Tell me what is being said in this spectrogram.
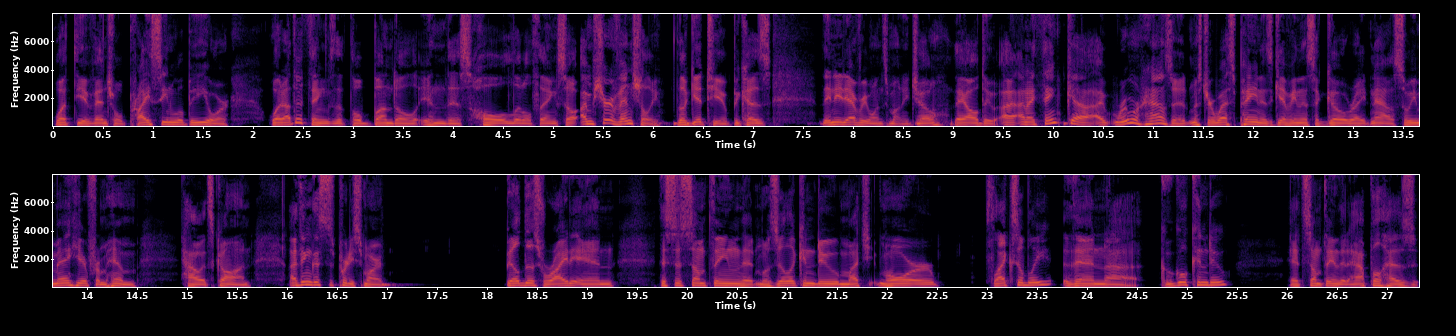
what the eventual pricing will be or what other things that they'll bundle in this whole little thing. So I'm sure eventually they'll get to you because they need everyone's money, Joe. They all do. Uh, and I think, uh, rumor has it, Mr. Wes Payne is giving this a go right now. So we may hear from him how it's gone. I think this is pretty smart. Build this right in. This is something that Mozilla can do much more flexibly than uh, Google can do. It's something that Apple has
